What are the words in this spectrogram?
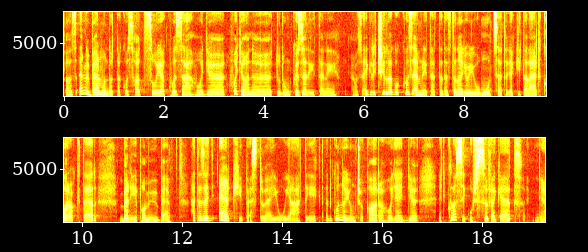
az előbb elmondottakhoz hadd szóljak hozzá, hogy hogyan tudunk közelíteni az egri csillagokhoz, említetted ezt a nagyon jó módszert, hogy a kitalált karakter belép a műbe. Hát ez egy elképesztően jó játék. Tehát gondoljunk csak arra, hogy egy, egy klasszikus szöveget, ugye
